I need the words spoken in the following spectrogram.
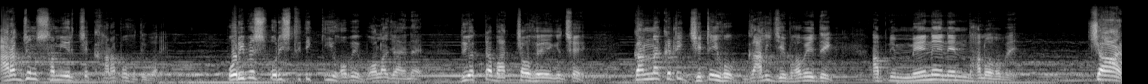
আরেকজন স্বামী এর চেয়ে খারাপও হতে পারে। পরিবেশ, পরিস্থিতি কি হবে বলা যায় না। দুই একটা বাচ্চাও হয়ে গেছে। কান্নাকাটি যেটাই হোক, গালি যেভাবে দেখ, আপনি মেনে নেন ভালো হবে। চার,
